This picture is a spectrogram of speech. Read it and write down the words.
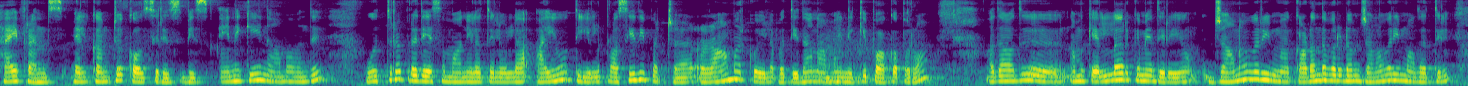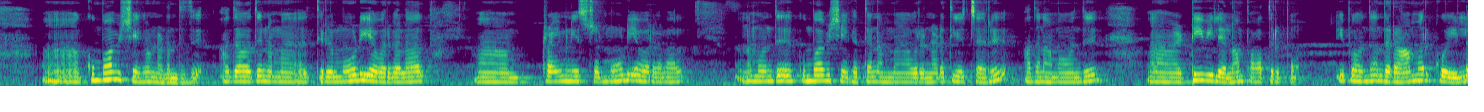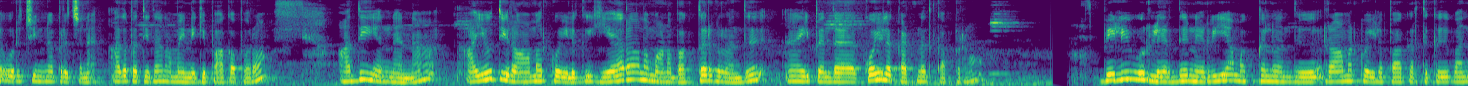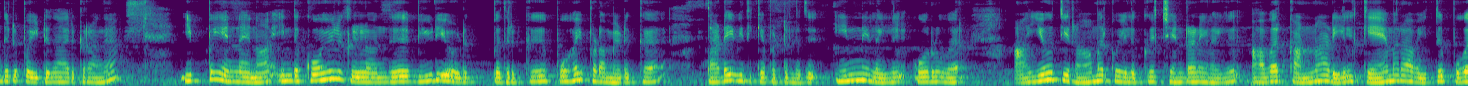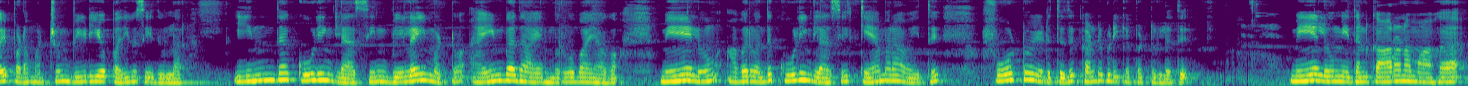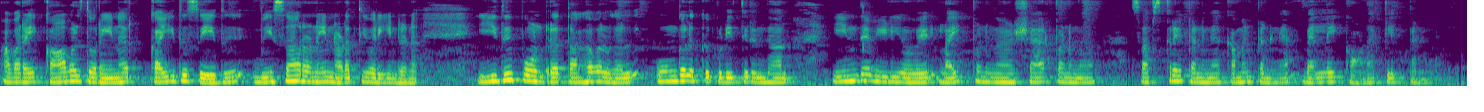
Hi friends welcome to Kousi recipes இன்றைக்கி நாம் வந்து உத்தரப்பிரதேச மாநிலத்தில் உள்ள அயோத்தியில் பிரசித்தி பெற்ற ராமர் கோயிலை பற்றி தான் நாம் இன்றைக்கி பார்க்க போகிறோம் அதாவது நமக்கு எல்லாருக்குமே தெரியும் ஜனவரி ம கடந்த வருடம் ஜனவரி மாதத்தில் கும்பாபிஷேகம் நடந்தது. அதாவது நம்ம திரு மோடி அவர்களால் ப்ரைம் மினிஸ்டர் மோடி அவர்களால் நம்ம வந்து கும்பாபிஷேகத்தை நம்ம அவர் நடத்தி வச்சார். அதை நாம் வந்து டிவிலெலாம் பார்த்துருப்போம். இப்போ வந்து அந்த ராமர் கோயிலில் ஒரு சின்ன பிரச்சனை. அதை பற்றி தான் நம்ம இன்றைக்கி பார்க்க போகிறோம் அது என்னென்னா அயோத்தி ராமர் கோயிலுக்கு ஏராளமான பக்தர்கள் வந்து இப்போ இந்த கோயிலை கட்டினதுக்கப்புறம் வெளியூர்லேருந்து நிறையா மக்கள் வந்து ராமர் கோயிலை பார்க்குறதுக்கு வந்துட்டு போயிட்டு தான் இருக்கிறாங்க. இப்போ என்னென்னா இந்த கோயில்களில் வந்து வீடியோ எடுப்பதற்கு புகைப்படம் எடுக்க தடை விதிக்கப்பட்டுள்ளது. இந்நிலையில் ஒருவர் அயோத்தி ராமர் கோயிலுக்கு சென்ற நிலையில் அவர் கண்ணாடியில் கேமரா வைத்து புகைப்படம் மற்றும் வீடியோ பதிவு செய்துள்ளார். இந்த கூலிங் கிளாஸின் விலை மட்டும் ஐம்பதாயிரம் ரூபாய் ஆகும். மேலும் அவர் வந்து கூலிங் கிளாஸில் கேமரா வைத்து ஃபோட்டோ எடுத்தது கண்டுபிடிக்கப்பட்டுள்ளது மேலும் இதன் காரணமாக அவரை காவல்துறையினர் கைது செய்து விசாரணை நடத்தி வருகின்றனர் இது போன்ற தகவல்கள் உங்களுக்கு பிடித்திருந்தால் இந்த வீடியோவை லைக் பண்ணுங்கள் ஷேர் பண்ணுங்கள் சப்ஸ்கிரைப் பண்ணுங்கள் கமெண்ட் பண்ணுங்கள் பெல் ஐக்கானை கிளிக் பண்ணுங்கள்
